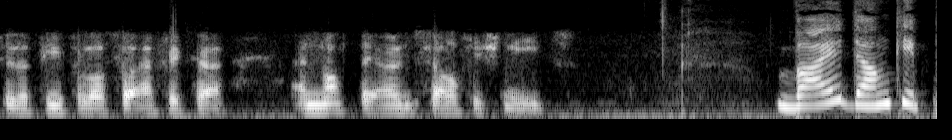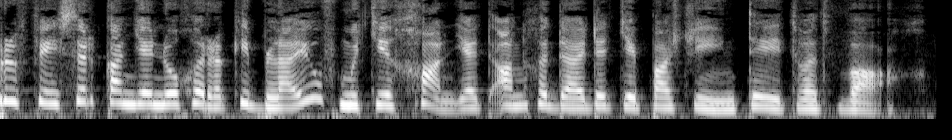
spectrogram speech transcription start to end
to the people of South Africa and not their own selfish needs. Baie dankie professor, kan jy nog 'n rukkie bly of moet jy gaan? Jy het aangedui dat jy pasiënte het wat wag.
